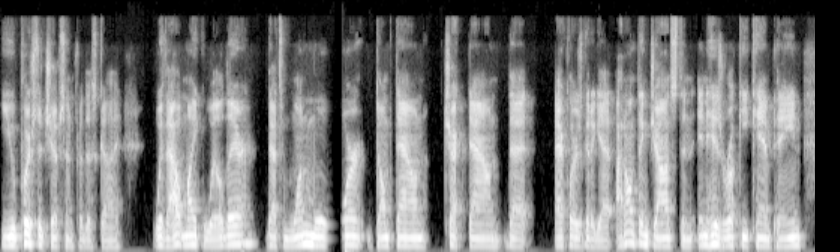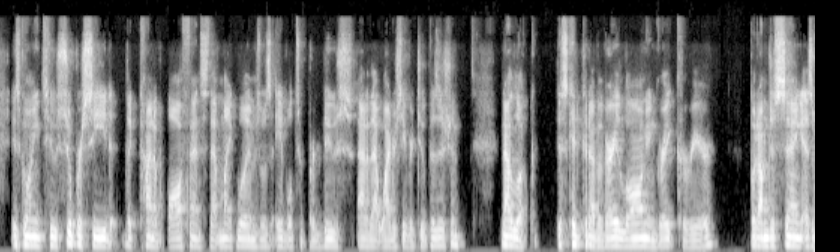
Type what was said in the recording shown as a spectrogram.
you push the chips in for this guy. Without Mike Will there, that's one more dump down, check down that Ekeler is going to get. I don't think Johnston in his rookie campaign is going to supersede the kind of offense that Mike Williams was able to produce out of that wide receiver two position. Now, look, This kid could have a very long and great career, but I'm just saying, as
